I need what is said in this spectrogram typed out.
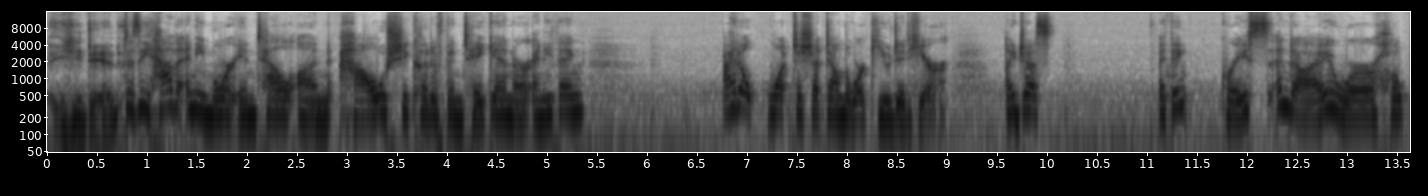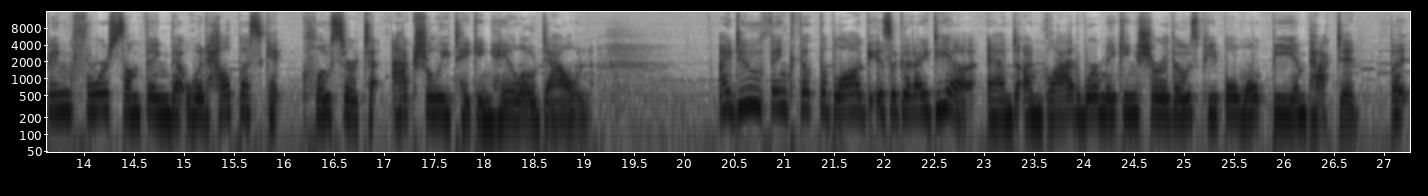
he did. Does he have any more intel on how she could have been taken or anything? I don't want to shut down the work you did here. I just. I think Grace and I were hoping for something that would help us get closer to actually taking Halo down. I do think that the blog is a good idea, and I'm glad we're making sure those people won't be impacted, but.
